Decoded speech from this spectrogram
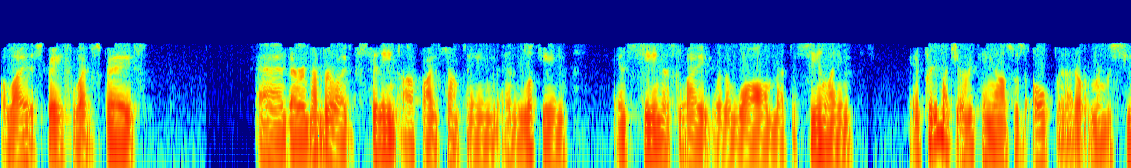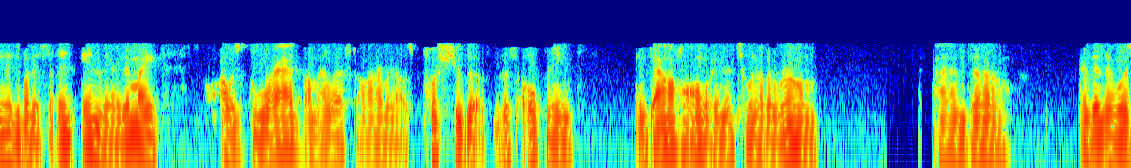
a light of space, a light of space. And I remember like sitting up on something and looking and seeing this light where the wall met the ceiling, and pretty much everything else was open. I don't remember seeing anybody in, in there. Then my I was grabbed by my left arm and I was pushed through the, this opening and down a hallway and into another room. And uh, and then there was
